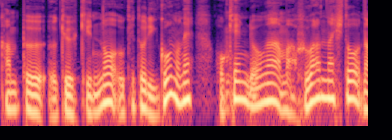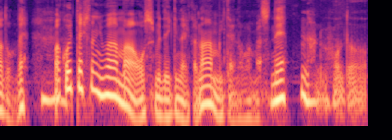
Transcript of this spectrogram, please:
還付給付金の受け取り後のね、保険料が、まあ、不安な人などね、まあ、こういった人には、まあ、お勧めできないかな、みたいな思いますね。なるほど。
